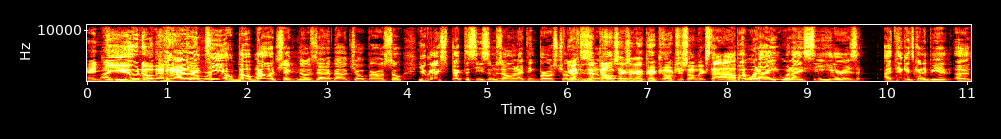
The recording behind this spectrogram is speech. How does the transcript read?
And I you know that guarantee you, Bill Belichick knows that about Joe Burrow. So you could expect to see some zone. I think Burrow You struggles like to say Belichick's like a good coach or something. Stop. But what I what I see here is I think it's going to be a, a,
